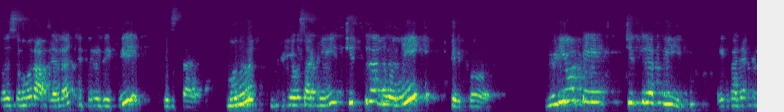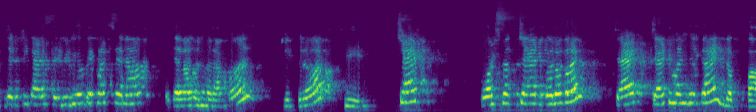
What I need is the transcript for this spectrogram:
पण समोर आपल्याला चित्र देखील दिसतात म्हणून व्हिडिओसाठी चित्रध्वनी क्षेपक व्हिडिओ टेप चित्रफीत एखाद्या पिक्चरची काय असते व्हिडिओ टेप असते ना त्याला म्हणणार आपण चित्रफीत चॅट व्हॉट्सअप चॅट बरोबर? चॅट चॅट म्हणजे काय? गप्पा.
